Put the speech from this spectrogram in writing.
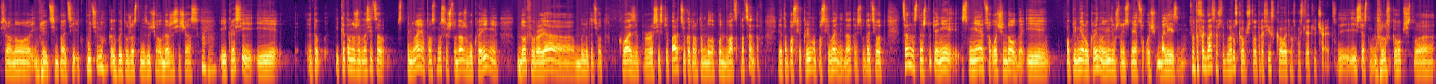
все равно имеют симпатии и к Путину, как бы это ужасно не звучало, даже сейчас, и к России. И, это, и к этому нужно относиться с пониманием в том смысле, что даже в Украине до февраля были вот эти вот квази-пророссийские партии, у которых там было под 20%. И это после Крыма, после войны. Да? То есть вот эти вот ценностные штуки, они сменяются очень долго. И по примеру Украины мы видим, что они сменяются очень болезненно. Ну, ты согласен, что белорусское общество от российского в этом смысле отличается? И, естественно, русское общество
